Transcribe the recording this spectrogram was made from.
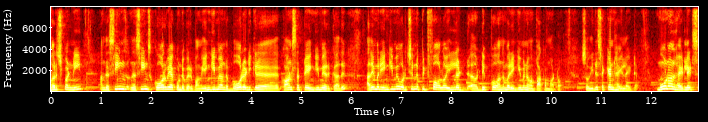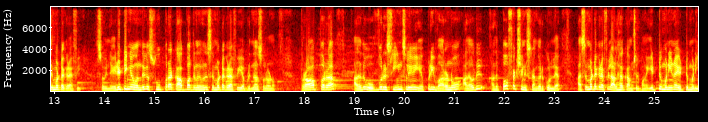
மர்ச் பண்ணி அந்த சீன்ஸ் அந்த சீன்ஸ் கோர்வையாக கொண்டு போயிருப்பாங்க. எங்கேயுமே அந்த போர் அடிக்கிற கான்செப்டே எங்கேயுமே இருக்காது. அதே மாதிரி எங்கேயுமே ஒரு சின்ன பிட்ஃபாலோ இல்லை டிப்போ அந்த மாதிரி எங்கேயுமே நம்ம பார்க்க மாட்டோம். ஸோ இது செகண்ட் ஹைலைட்டு மூணாவது ஹைலைட் சிமோட்டோகிராஃபி ஸோ இந்த எடிட்டிங்கை வந்து சூப்பராக காப்பாற்றினது வந்து சிமெட்டோகிராஃபி அப்படின்னு தான் சொல்லணும். ப்ராப்பராக அதாவது ஒவ்வொரு சீன்ஸ்லேயும் எப்படி வரணும் அதாவது அந்த பர்ஃபெக்ஷனிஸ்ட் அங்கே இருக்கும் இல்லை அது சிமோட்டோகிராஃபியில் அழகாக காமிச்சிருப்பாங்க. எட்டு மணினா எட்டு மணி.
